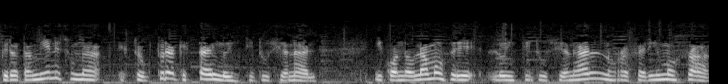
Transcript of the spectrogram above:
pero también es una estructura que está en lo institucional. Y cuando hablamos de lo institucional nos referimos a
